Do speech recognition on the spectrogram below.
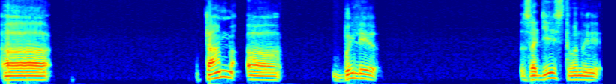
А, там были задействованы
